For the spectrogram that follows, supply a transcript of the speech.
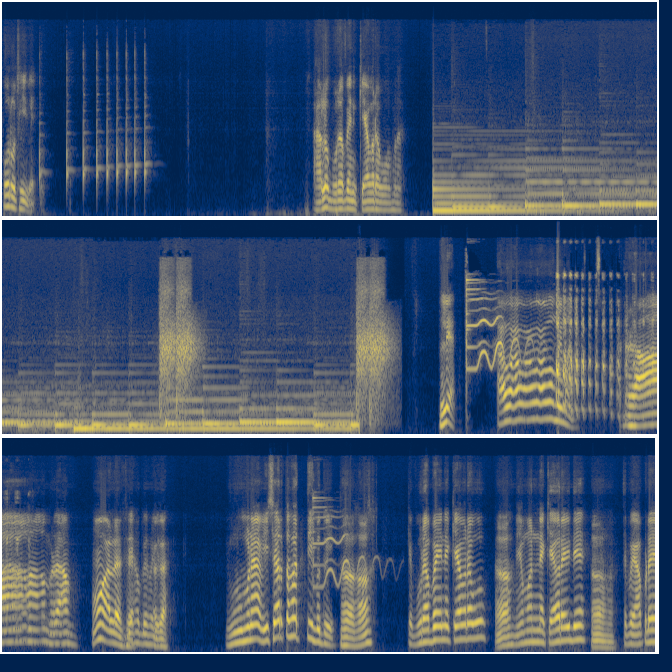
પૂરું થઈ જાય. હાલો ભૂરાભાઈને કહેવરાવો હમણાં. લે આવો આવો. રામ રામ. શું હાલે છે? હું હમણાં વિચારતો હતી બધું કે ભૂરાભાઈ ને કેવડાવું હા મહેમાન ને કેવડાવી દે. કે ભાઈ આપણે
